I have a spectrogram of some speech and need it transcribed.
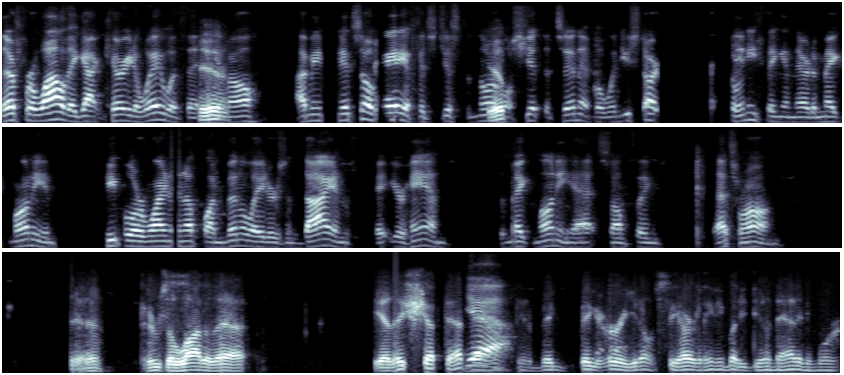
There for a while, they got carried away with it. Yeah. You know, I mean, it's okay if it's just the normal shit that's in it, but when you start putting anything in there to make money and people are winding up on ventilators and dying at your hand to make money at something, that's wrong. Yeah, there was a lot of that. Yeah, they shut that Yeah. down in a big, big hurry. You don't see hardly anybody doing that anymore.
